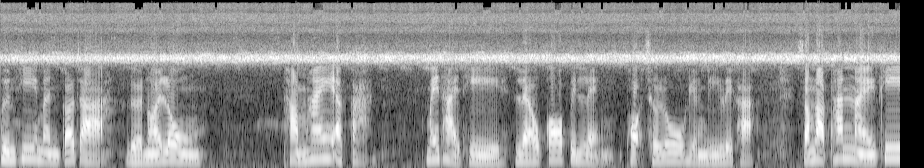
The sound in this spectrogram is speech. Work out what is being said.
พื้นที่มันก็จะเหลือน้อยลงทำให้อากาศไม่ถ่ายเทแล้วก็เป็นแหล่งเพาะเชื้อโรคอย่างดีเลยค่ะสำหรับท่านไหนที่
